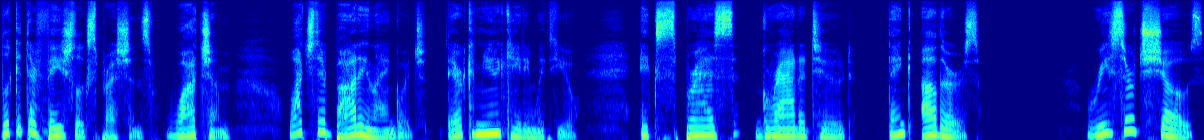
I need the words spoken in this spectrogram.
Look at their facial expressions, watch them, watch their body language. They're communicating with you. Express gratitude, thank others. Research shows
